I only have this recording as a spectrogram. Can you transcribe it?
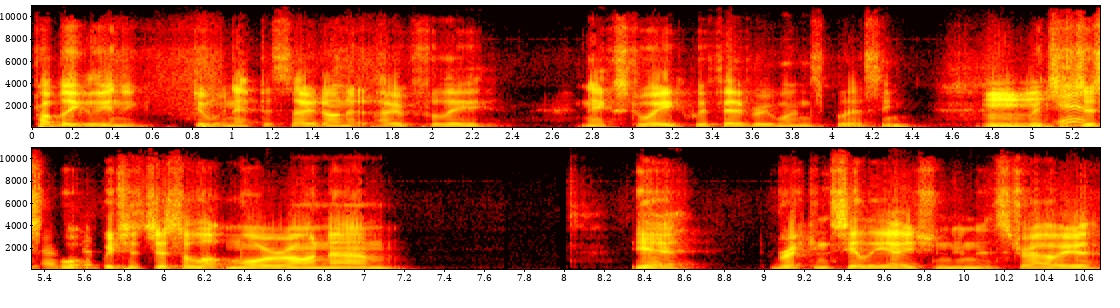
probably going to do an episode on it hopefully next week with everyone's blessing, Mm. which Yeah, is just good. which is just a lot more on um, yeah reconciliation in Australia.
